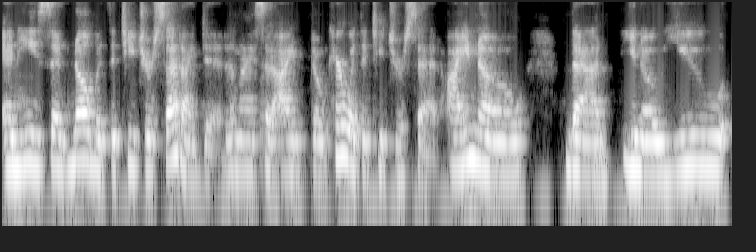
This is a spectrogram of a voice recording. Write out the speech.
and he said, No, but the teacher said I did. And I said, I don't care what the teacher said. I know that, you know, you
